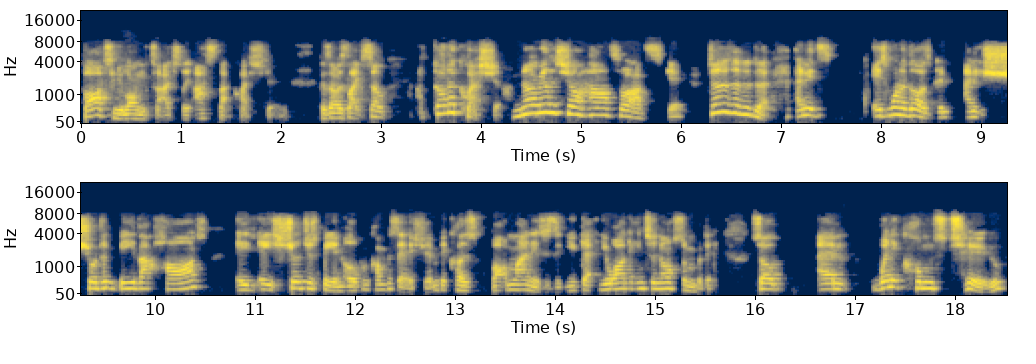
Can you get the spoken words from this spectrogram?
far too long to actually ask that question because I was like, so I've got a question. I'm not really sure how to ask it. Da, da, da, da, and it's it's one of those, and, and it shouldn't be that hard it, it, should just be an open conversation because bottom line is, is that you get you are getting to know somebody. So um, when it comes to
